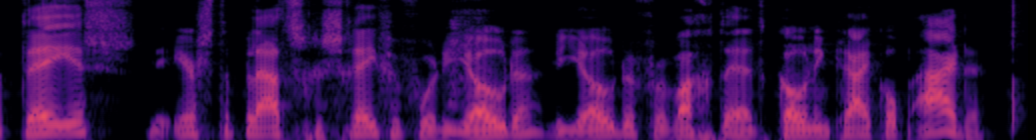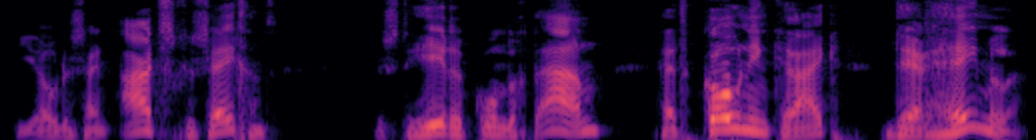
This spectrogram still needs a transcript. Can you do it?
Matthäus, de eerste plaats geschreven voor de Joden. De Joden verwachten het koninkrijk op aarde. De Joden zijn aards gezegend. Dus de Heere kondigt aan het koninkrijk der hemelen.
